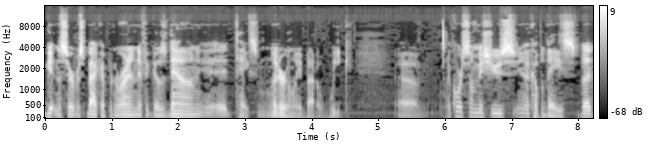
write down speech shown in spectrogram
getting the service back up and running if it goes down. It takes them literally about a week. Um, of course, some issues, you know, a couple days, but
